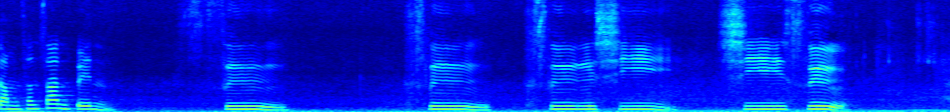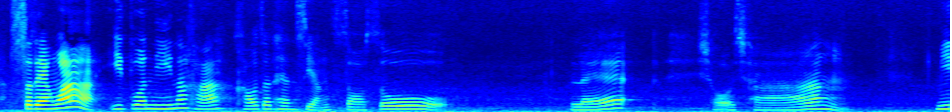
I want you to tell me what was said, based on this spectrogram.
จำสั้นๆเป็นซือซือซือชีชีซือแสดงว่าอีตัวนี้นะคะ เขาจะแทนเสียงซอโซ และชอช้าง มี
